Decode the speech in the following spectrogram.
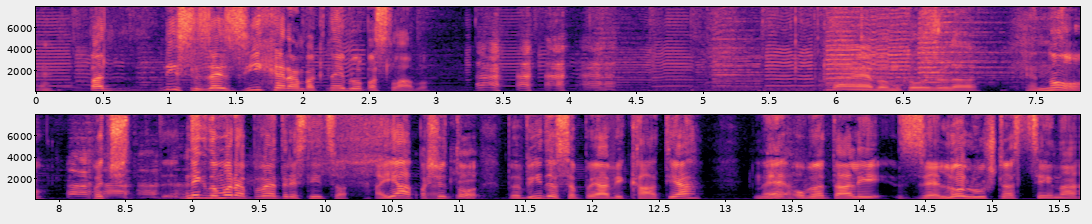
Ne? pa nisem zdaj ziger, ampak ne bi bilo pa slabo. Da ne bom kožilo. No, pač, nekdo mora povedati resnico. A ja, pa še okay. to. V videu se pojavi Katja, ne, ja. ob Natali, zelo lušna scena,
